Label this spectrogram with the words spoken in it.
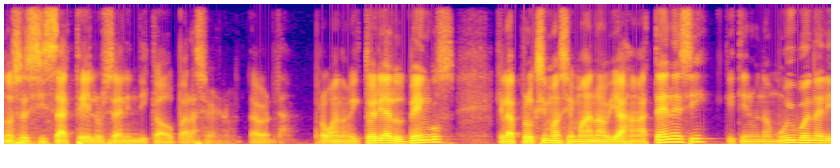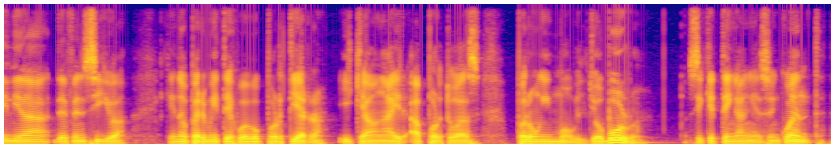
No sé si Zach Taylor sea el indicado para hacerlo, la verdad. Pero bueno, victoria de los Bengals, que la próxima semana viajan a Tennessee que tiene una muy buena línea defensiva, que no permite juego por tierra y que van a ir a por todas por un inmóvil Joe Burrow. Así que tengan eso en cuenta.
